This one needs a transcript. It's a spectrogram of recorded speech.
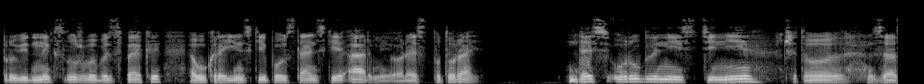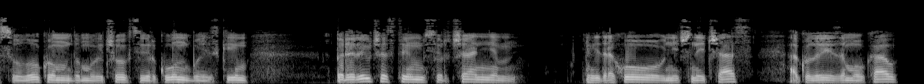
провідник Служби безпеки в українській повстанській армії Орест Потурай. Десь у рубленій стіні, чи то за сулоком домовичок цвіркун боязким переривчастим сюрчанням відраховував нічний час. А коли замовкав,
